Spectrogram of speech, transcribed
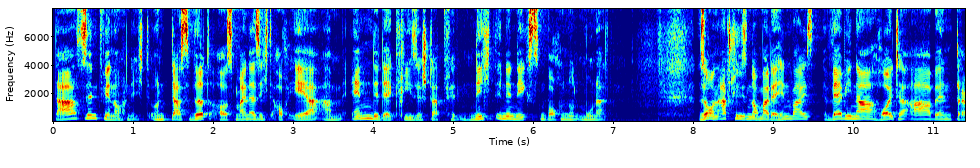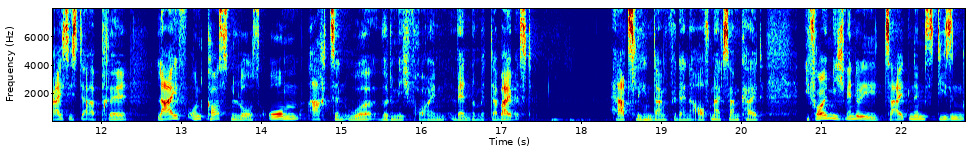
Da sind wir noch nicht. Und das wird aus meiner Sicht auch eher am Ende der Krise stattfinden, nicht in den nächsten Wochen und Monaten. So, und abschließend nochmal der Hinweis: Webinar heute Abend, 30. April, live und kostenlos um 18 Uhr. Würde mich freuen, wenn du mit dabei bist. Herzlichen Dank für deine Aufmerksamkeit. Ich freue mich, wenn du dir die Zeit nimmst, diesen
